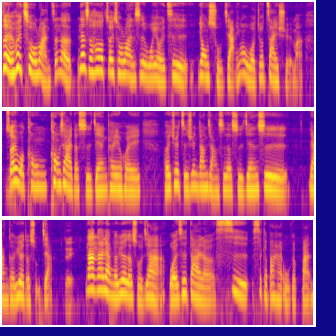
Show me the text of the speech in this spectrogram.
对，会错乱。真的，那时候最错乱是我有一次用暑假，因为我就在学嘛，所以我空空下来的时间可以回回去职训当讲师的时间是两个月的暑假。对，那那两个月的暑假，我一次带了四四个班还五个班，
